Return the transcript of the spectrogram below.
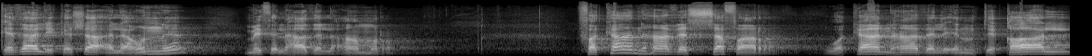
كذلك شاء لهن مثل هذا الأمر. فكان هذا السفر وكان هذا الانتقال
